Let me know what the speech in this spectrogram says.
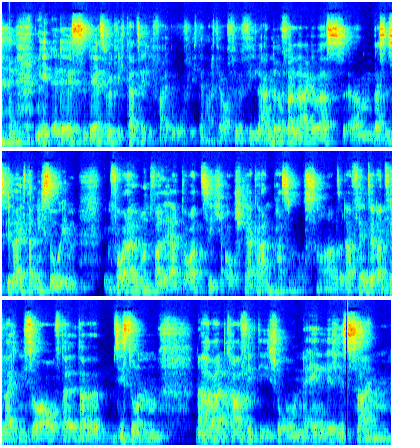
nee, der ist, der ist wirklich tatsächlich freiberuflich. Der macht ja auch für viele andere Verlage was. Ähm, das ist vielleicht dann nicht so im, im Vordergrund, weil er dort sich auch stärker anpassen muss. Also da fällt er dann vielleicht nicht so auf. Da, da siehst du ein eine Harald-Grafik, die schon ähnlich ist einem,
